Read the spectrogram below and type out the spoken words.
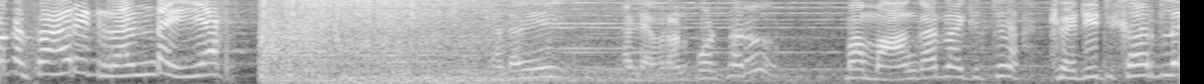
ఒకసారి రండి అయ్యా! వాళ్ళు ఎవరు అనుకుంటున్నారు? మా మాంగారు నాకు ఇచ్చిన క్రెడిట్ కార్డులు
